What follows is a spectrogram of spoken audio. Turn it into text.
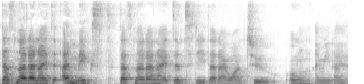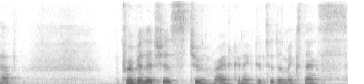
that's not an I'm mixed. That's not an identity that I want to own. I mean, I have privileges too, right, connected to the mixedness.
